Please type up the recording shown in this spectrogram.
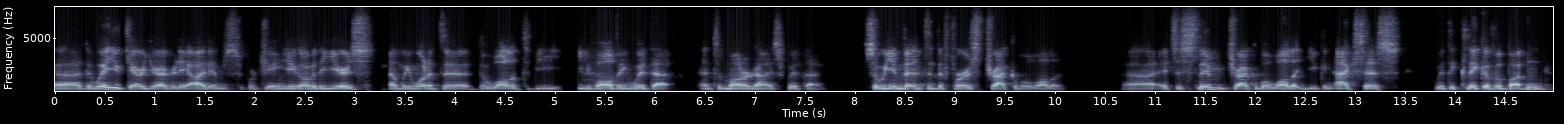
uh, the way you carried your everyday items were changing over the years, and we wanted the the wallet to be evolving with that and to modernize with that. So we invented the first trackable wallet. Uh, it's a slim trackable wallet you can access with the click of a button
